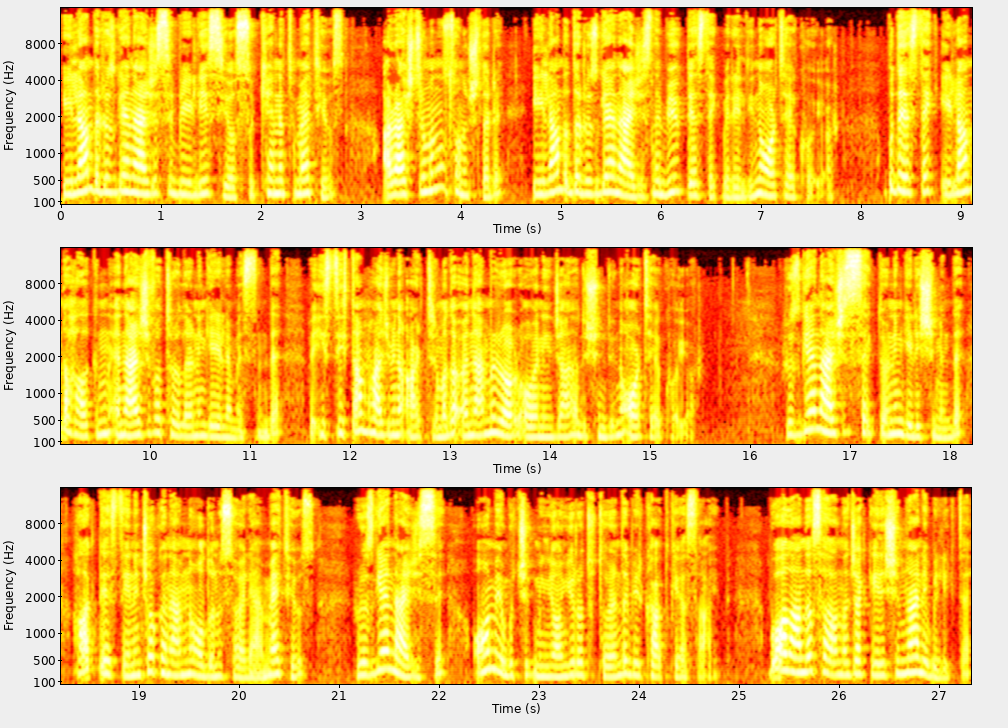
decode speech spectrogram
İrlanda Rüzgar Enerjisi Birliği CEO'su Kenneth Matthews, araştırmanın sonuçları İrlanda'da rüzgar enerjisine büyük destek verildiğini ortaya koyuyor. Bu destek İrlanda halkının enerji faturalarının gerilemesinde ve istihdam hacmini artırmada önemli rol oynayacağını düşündüğünü ortaya koyuyor. Rüzgar enerjisi sektörünün gelişiminde halk desteğinin çok önemli olduğunu söyleyen Matthews, rüzgar enerjisi 11,5 milyon euro tutarında bir katkıya sahip. Bu alanda sağlanacak gelişimlerle birlikte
